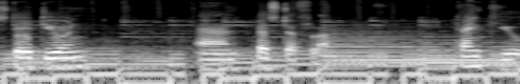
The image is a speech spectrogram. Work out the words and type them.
stay tune and best of luck thank you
